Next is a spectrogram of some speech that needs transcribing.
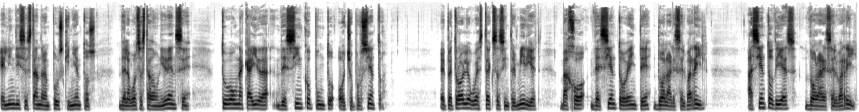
el índice Standard Poor's 500 de la bolsa estadounidense tuvo una caída de 5.8%. El petróleo West Texas Intermediate bajó de 120 dólares el barril a 110 dólares el barril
